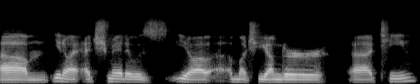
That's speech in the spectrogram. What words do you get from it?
Um, you know, at Schmidt, it was, you know, a, a much younger uh, team.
